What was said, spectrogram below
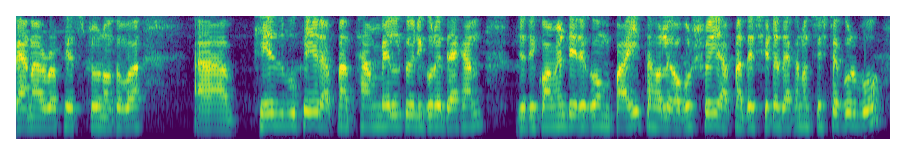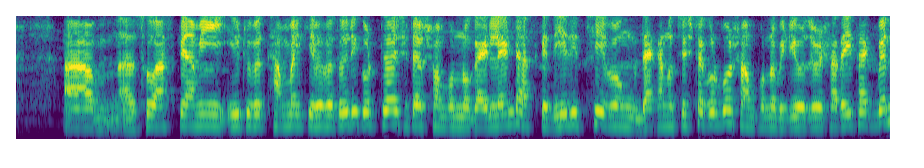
ব্যানার বা ফেস্টোন অথবা ফেসবুকের আপনার থাম্বনেল তৈরি করে দেখান। যদি কমেন্ট এরকম পাই, তাহলে অবশ্যই আপনাদের সেটা দেখানোর চেষ্টা করব। সো আজকে আমি ইউটিউবের থাম্বনেল কীভাবে তৈরি করতে হয়, সেটার সম্পূর্ণ গাইডলাইনটা আজকে দিয়ে দিচ্ছি এবং দেখানোর চেষ্টা করব। সম্পূর্ণ ভিডিও জুড়ে সাথেই থাকবেন।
